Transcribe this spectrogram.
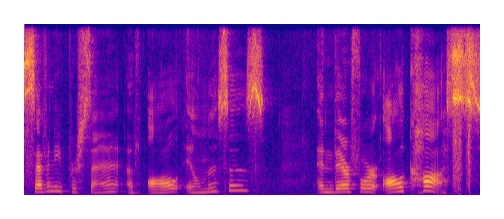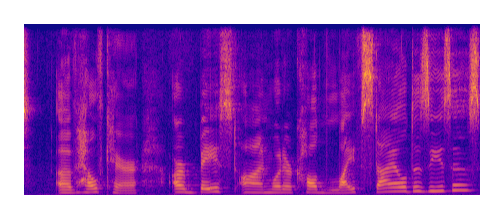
70% of all illnesses and therefore all costs of healthcare are based on what are called lifestyle diseases.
